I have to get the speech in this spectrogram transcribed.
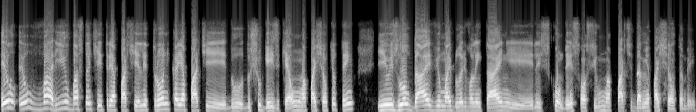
eu, eu vario bastante entre a parte eletrônica e a parte do, do shoegaze, que é uma paixão que eu tenho e o Slow Dive e o My Bloody Valentine, eles condensam assim uma parte da minha paixão também.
